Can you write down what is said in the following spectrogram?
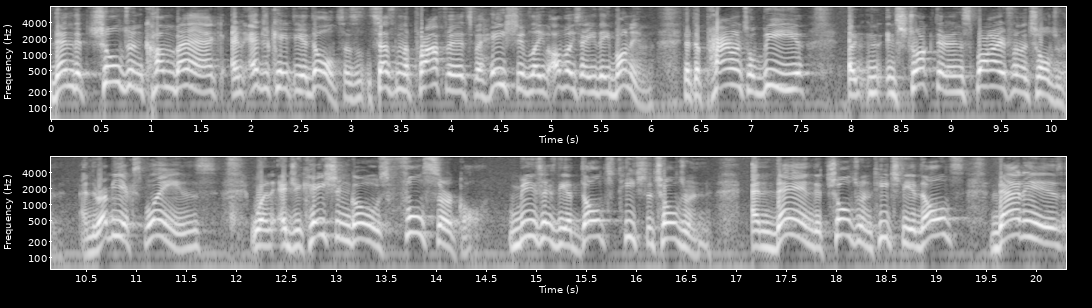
then the children come back and educate the adults. As it says in the prophets, that the parents will be uh, instructed and inspired from the children. And the Rebbe explains when education goes full circle, meaning says the adults teach the children, and then the children teach the adults, that is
